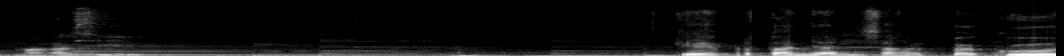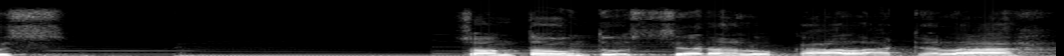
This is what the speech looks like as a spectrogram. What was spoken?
Terima kasih. Oke, pertanyaan sangat bagus. Contoh untuk sejarah lokal adalah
